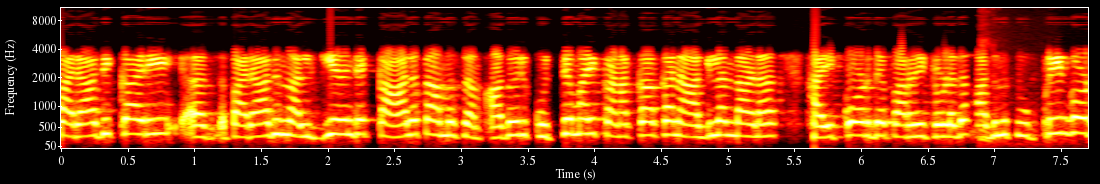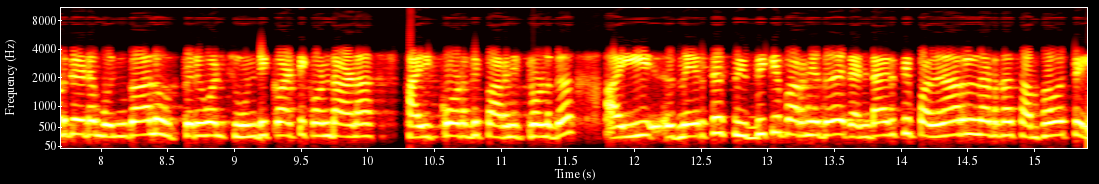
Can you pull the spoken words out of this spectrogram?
പരാതിക്കാരി പരാതി നൽകിയതിന്റെ കാലതാമസം അതൊരു കുറ്റമായി കണക്കാക്കാനാകില്ലെന്നാണ് ഹൈക്കോടതി പറഞ്ഞിട്ടുള്ളത്. അതിന് സുപ്രീം കോടതിയുടെ മുൻകാല ഉത്തരവുകൾ ചൂണ്ടിക്കാട്ടിക്കൊണ്ടാണ് ഹൈക്കോടതി പറഞ്ഞിട്ടുള്ളത്. ആ, ഈ നേരത്തെ സിദ്ദിഖ് പറഞ്ഞത് രണ്ടായിരത്തി പതിനാറിൽ നടന്ന സംഭവത്തിൽ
